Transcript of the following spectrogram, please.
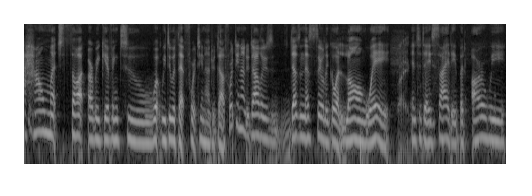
How much thought are we giving to what we do with that fourteen hundred dollars? Fourteen hundred dollars doesn't necessarily go a long way Right. in today's society, but are we,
